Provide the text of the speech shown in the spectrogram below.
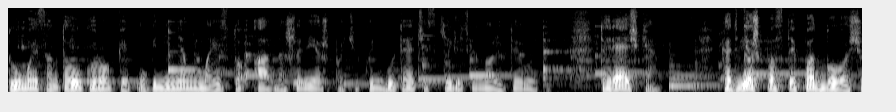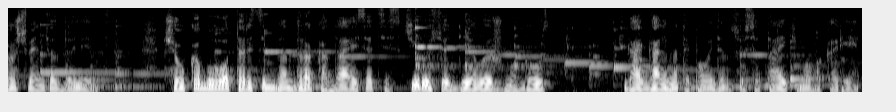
dūmais ant aukuro, kaip ugniniam maisto atnaša viešpačiui. Kunigų trečias skyrius 11 eilutė. Tai reiškia, kad viešpas taip pat buvo šios šventės dalyvis. Šiauka buvo tarsi bendra kadaise atsiskyrusio Dievo ir žmogaus, galime tai pavadinti, susitaikymo vakarienė.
